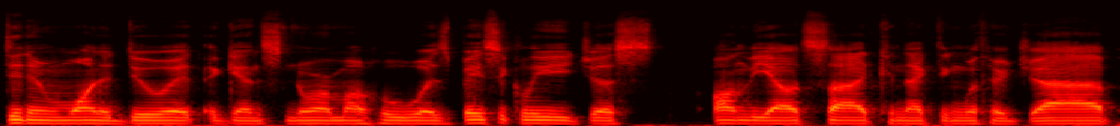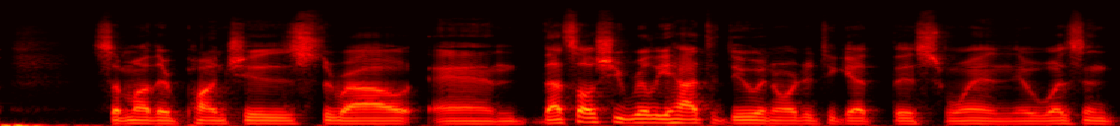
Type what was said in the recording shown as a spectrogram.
didn't want to do it against Norma, who was basically just on the outside connecting with her jab some other punches throughout, and that's all she really had to do in order to get this win. It wasn't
